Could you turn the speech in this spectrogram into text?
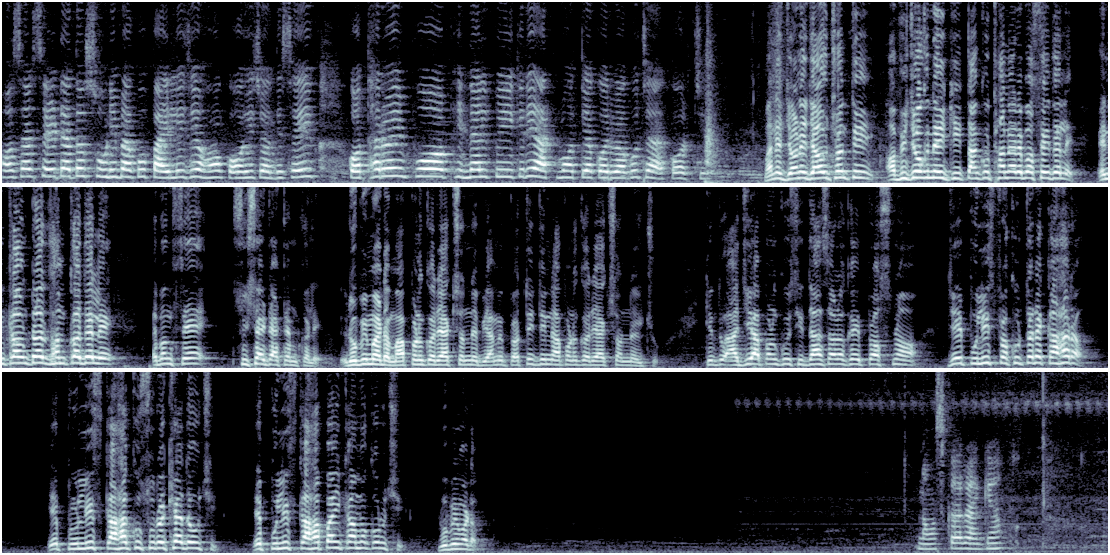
हाँ सर से तो शुणा को पाइली जे हाँ कही से कथार ही पु फिनाइल पीकरी आत्महत्या करने को कर माने जड़े जाऊँ अभोग नहीं कि थाना बसईदे एनकाउंटर धमक दे से सुसाइड आटेम्प्ट कले रुबी मैडम आप रियाक्शन ने आम प्रतिदिन आपण नहींचु किंतु आज आपण सीधा सड़क ये प्रश्न जे पुलिस प्रकृत में कहार ये पुलिस क्या सुरक्षा दौर ये पुलिस काहापाई कम करुच्ची रुबी मैडम नमस्कार आज्ञा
